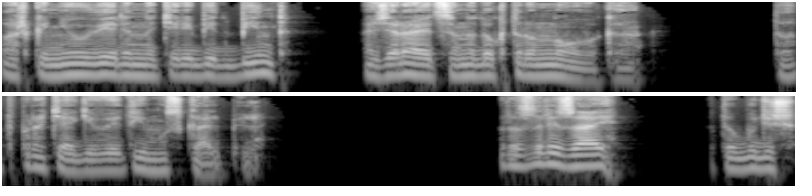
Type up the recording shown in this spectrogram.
Пашка неуверенно теребит бинт, озирается на доктора Новака. Тот протягивает ему скальпель. «Разрезай, а то будешь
